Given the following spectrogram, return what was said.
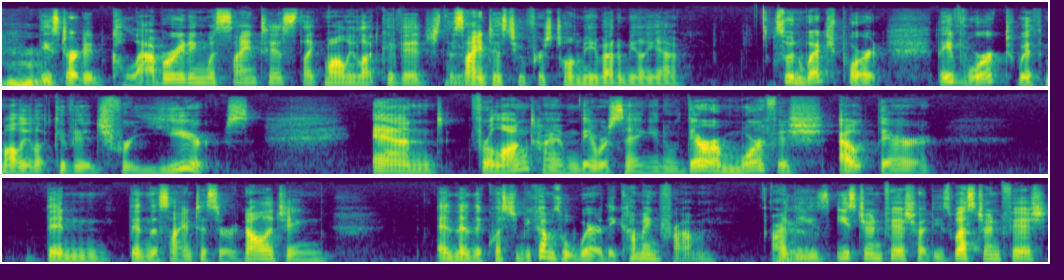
Hmm. They started collaborating with scientists like Molly Lutcavage, the scientist who first told me about Amelia. So in Wedgeport, they've worked with Molly Lutcavage for years. And for a long time, they were saying, you know, there are more fish out there than than the scientists are acknowledging. And then the question becomes, well, where are they coming from? Are Yeah. these eastern fish? Are these western fish?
